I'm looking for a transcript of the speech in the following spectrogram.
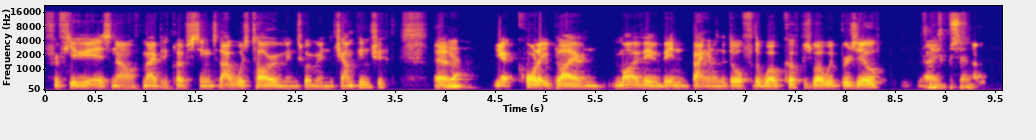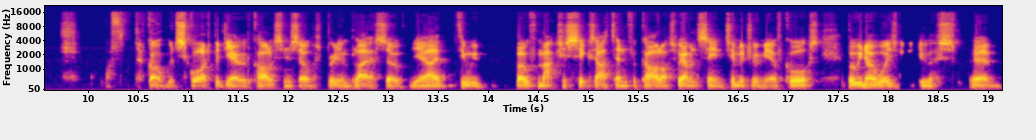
for a few years now. Maybe the closest thing to that was Tyrone Mings when we were in the Championship. Um, yeah. yeah. quality player and might have even been banging on the door for the World Cup as well with Brazil. 100%. they've got a good squad, but yeah, Carlos himself is a brilliant player. So yeah, I think we both matches six out of ten for Carlos. We haven't seen too much of him yet, of course, but we know what he's going to do us. Um,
